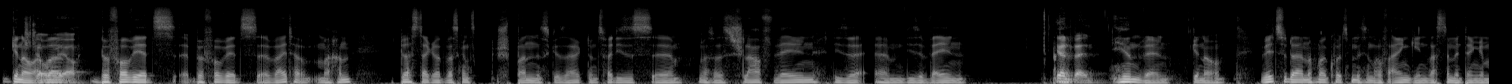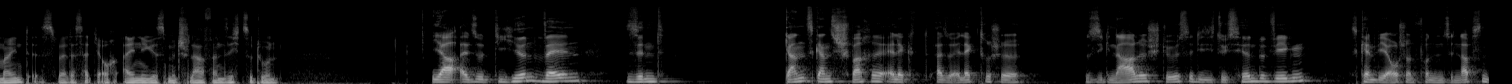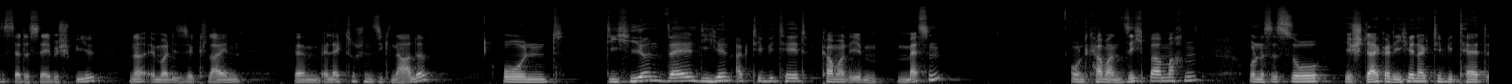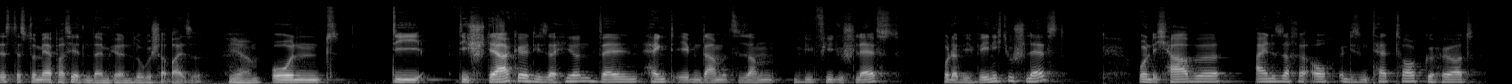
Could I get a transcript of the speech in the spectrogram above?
Genau, glaube, aber ja. bevor wir jetzt, bevor wir jetzt äh, weitermachen, Du hast da gerade was ganz Spannendes gesagt, und zwar dieses, äh, was war das, Schlafwellen, diese, ähm, diese Wellen. Hirnwellen. Äh, Hirnwellen, genau. Willst du da nochmal kurz ein bisschen drauf eingehen, was damit denn gemeint ist? Weil das hat ja auch einiges mit Schlaf an sich zu tun. Ja, also die Hirnwellen sind ganz, ganz schwache, elekt also elektrische Signale, Stöße, die sich durchs Hirn bewegen. Das kennen wir ja auch schon von den Synapsen, das ist ja dasselbe Spiel. Ne? Immer diese kleinen ähm, elektrischen Signale. Und die Hirnwellen, die Hirnaktivität kann man eben messen und kann man sichtbar machen. Und es ist so, je stärker die Hirnaktivität ist, desto mehr passiert in deinem Hirn, logischerweise. Ja. Und die, die Stärke dieser Hirnwellen hängt eben damit zusammen, wie viel du schläfst oder wie wenig du schläfst. Und ich habe eine Sache auch in diesem TED Talk gehört,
